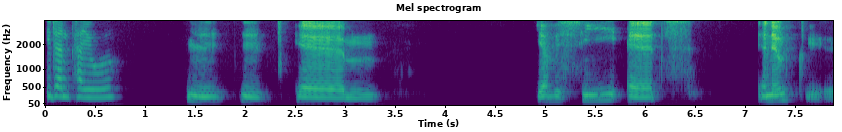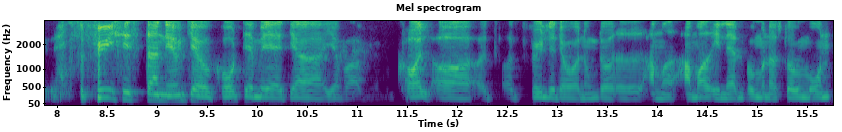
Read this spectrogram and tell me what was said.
i den periode. Mm, mm. Øhm, jeg vil sige, at jeg nævnte, øh, så fysisk, der nævnte jeg jo kort der med, at jeg, jeg var kold, og, og, og følte, at der var nogen, der havde hamret, hamret en anden på mig, når jeg stod om morgenen.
